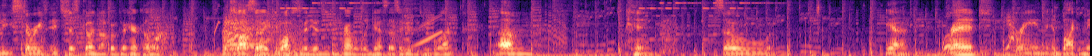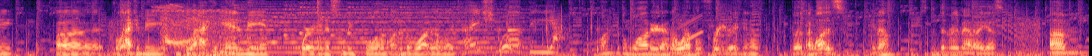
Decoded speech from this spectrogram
these stories. It's just going off of their hair color. Which is also, if you watch these videos, you can probably guess as to who these people are. Um, so, yeah, red, green, and black and me, uh, black and me, black and me were in a swimming pool under the water, like, I should not be under the water at a level 3 right now. But I was, you know, it didn't really matter, I guess. Um,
